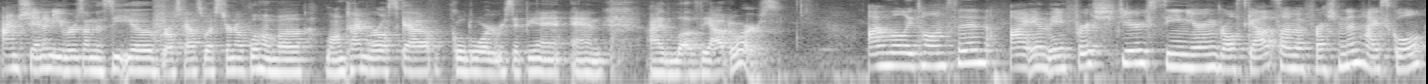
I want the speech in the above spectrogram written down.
I'm Shannon Evers. I'm the CEO of Girl Scouts Western Oklahoma, longtime Girl Scout, Gold Award recipient, and I love the outdoors. I'm Lily Thompson. I am a first year senior in Girl Scouts, so I'm a freshman in high school.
